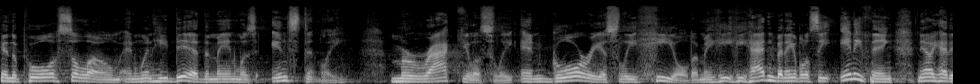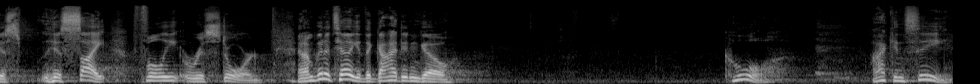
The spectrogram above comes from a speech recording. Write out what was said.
in the pool of Siloam. And when he did, the man was instantly miraculously and gloriously healed. I mean, he, he hadn't been able to see anything. Now he had his, his sight fully restored. And I'm going to tell you, the guy didn't go, cool. I can see.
